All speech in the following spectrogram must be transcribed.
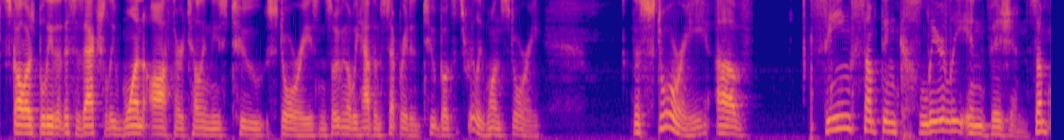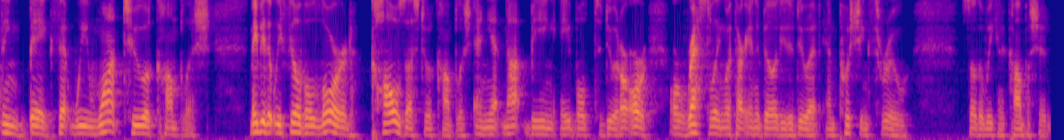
scholars believe that this is actually one author telling these two stories, and so even though we have them separated in two books, it's really one story. The story of seeing something clearly in vision, something big that we want to accomplish, maybe that we feel the Lord calls us to accomplish, and yet not being able to do it, or, or, or wrestling with our inability to do it and pushing through so that we can accomplish it,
